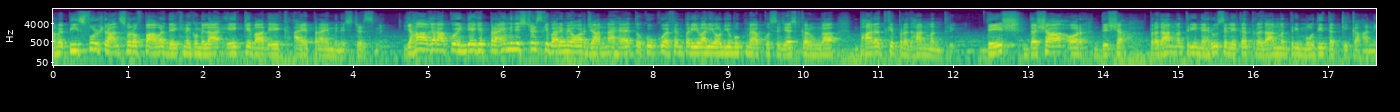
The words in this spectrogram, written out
हमें पीसफुल ट्रांसफ़र ऑफ़ पावर देखने को मिला एक के बाद एक आए प्राइम मिनिस्टर्स में। यहाँ अगर आपको इंडिया के प्राइम मिनिस्टर्स के बारे में और जानना है तो कुकू एफएम पर ये वाली ऑडियो बुक में आपको सजेस्ट करूँगा, भारत के प्रधानमंत्री। देश, दशा और दिशा। प्रधानमंत्री नेहरू से लेकर प्रधानमंत्री मोदी तक की कहानी।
